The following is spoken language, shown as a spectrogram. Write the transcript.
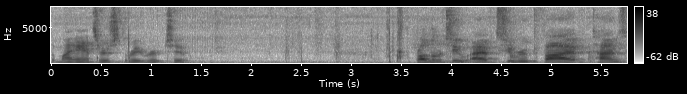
So my answer is 3 root 2. Problem number two, I have 2 root 5 times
